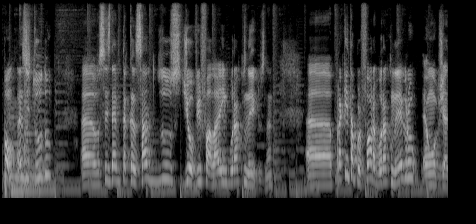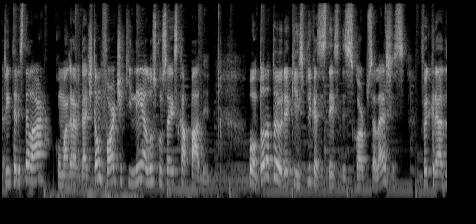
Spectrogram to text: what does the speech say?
Bom, antes de tudo, uh, vocês devem estar cansados de ouvir falar em buracos negros, né? Uh, ah, para quem tá por fora, buraco negro é um objeto interestelar com uma gravidade tão forte que nem a luz consegue escapar dele. Bom, toda a teoria que explica a existência desses corpos celestes foi criada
